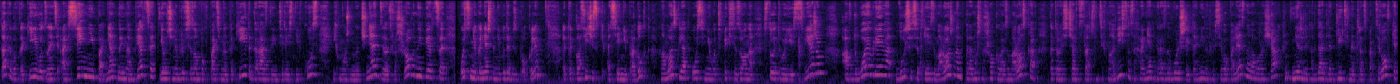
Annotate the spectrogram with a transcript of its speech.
так и вот такие вот, знаете, осенние, понятные нам перцы. Я очень люблю в сезон покупать именно такие, это гораздо интереснее вкус. Их можно начинять, делать фаршированные перцы. Осенью, конечно, никуда без брокколи. Это классический осенний продукт. На мой взгляд, осенью вот в пик сезона стоит его есть свежим, а в другое время лучше все-таки есть замороженным, потому что шоковая заморозка, которая сейчас достаточно технологична, сохраняет гораздо больше витаминов и всего всего полезного в овощах, нежели когда для длительной транспортировки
